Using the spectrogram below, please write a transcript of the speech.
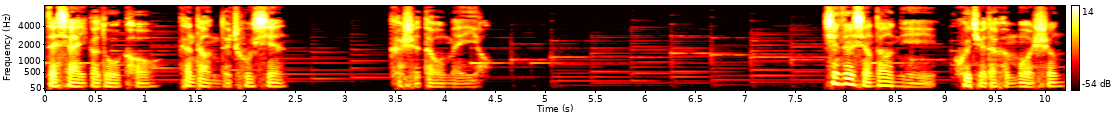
在下一个路口看到你的出现，可是都没有。现在想到你会觉得很陌生，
